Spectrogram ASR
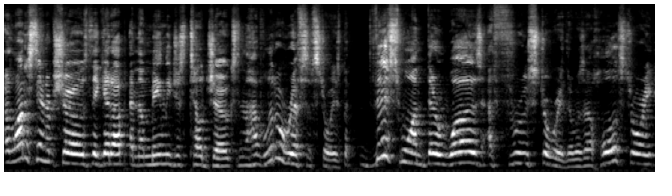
a lot of stand up shows they get up and they'll mainly just tell jokes and they'll have little riffs of stories. But this one, there was a through story. There was a whole story.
